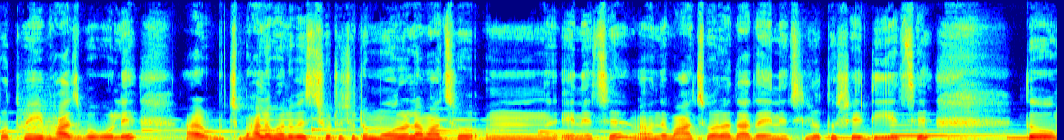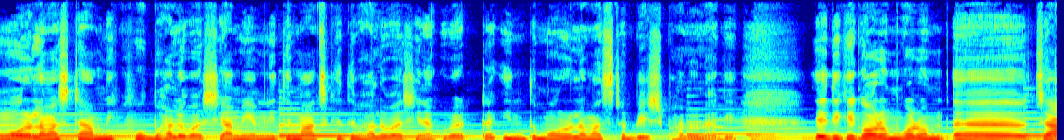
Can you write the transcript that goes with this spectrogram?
প্রথমেই ভাজবো বলে। আর ভালো ভালো বেশ ছোটো ছোটো মোরলা মাছও এনেছে। আমাদের মাছওয়ালা দাদা এনেছিল, তো সে দিয়েছে। তো মোরলা মাছটা আমি খুব ভালোবাসি। আমি এমনিতে মাছ খেতে ভালোবাসি না খুব একটা, কিন্তু মোরলা মাছটা বেশ ভালো লাগে। এদিকে গরম গরম চা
